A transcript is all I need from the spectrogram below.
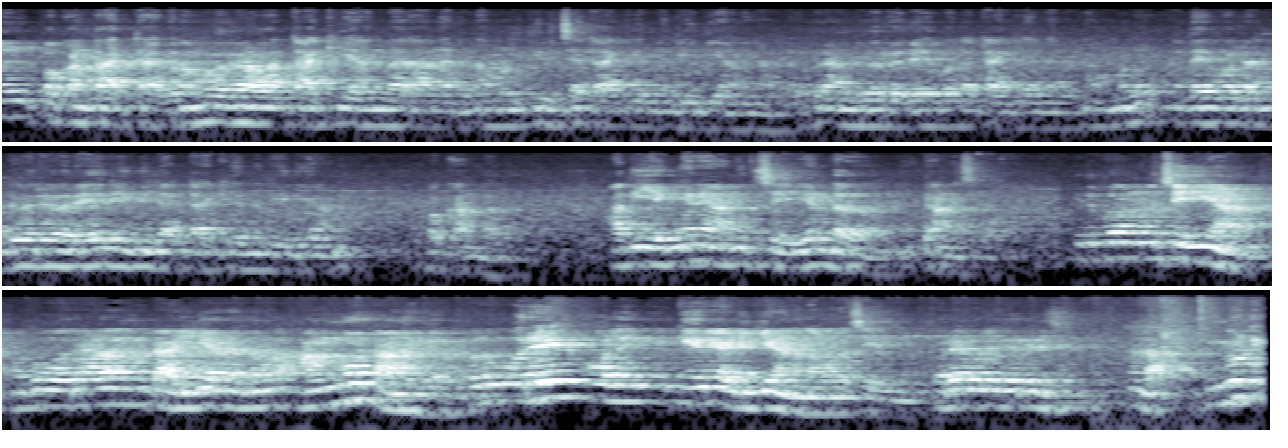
നിങ്ങൾ ഇപ്പോൾ കണ്ട അറ്റാക്ക് നമ്മൾ ഒരാൾ അറ്റാക്ക് ചെയ്യാൻ വരാനായിട്ട് നമ്മൾ തിരിച്ച് അറ്റാക്ക് ചെയ്യുന്ന രീതിയാണ് കണ്ടത്. ഇപ്പോൾ രണ്ടുപേരും ഒരേപോലെ അറ്റാക്ക് ചെയ്യാൻ നമ്മൾ അതേപോലെ രണ്ടുപേരും ഒരേ രീതിയിൽ അറ്റാക്ക് ചെയ്യുന്ന രീതിയാണ് ഇപ്പോൾ കണ്ടത്. അത് എങ്ങനെയാണ് ചെയ്യേണ്ടതെന്ന് കാണിച്ചത് ഇതിപ്പോൾ നമ്മൾ ചെയ്യുകയാണ് അപ്പോൾ ഒരാൾ അങ്ങോട്ട് അടിക്കുകയാണ് നമ്മൾ അങ്ങോട്ടാണ് കയറുന്നത് അപ്പോൾ ഒരേപോലെ കയറി അടിക്കുകയാണ് നമ്മൾ ചെയ്യുന്നത്. ഒരേപോലെ കയറി അടിച്ച്. അല്ല ഇങ്ങോട്ട്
